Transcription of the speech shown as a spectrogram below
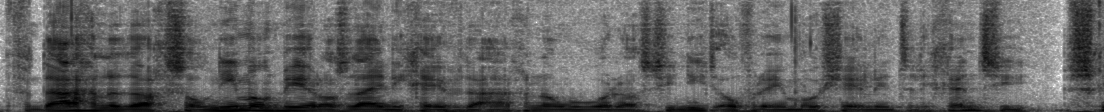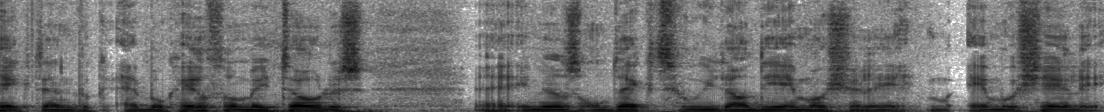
vandaag aan de dag zal niemand meer als leidinggevende aangenomen worden als hij niet over emotionele intelligentie beschikt. En we hebben ook heel veel methodes uh, inmiddels ontdekt hoe je dan die emotionele, emotionele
